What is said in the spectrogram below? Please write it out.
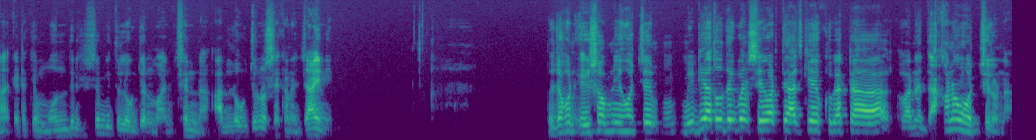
না, এটাকে মন্দির হিসেবেই তো লোকজন মানছেন না, আর লোকজনও সেখানে যায়নি। তো যখন এইসব নিয়ে হচ্ছে মিডিয়াতেও দেখবেন সে অর্থে আজকে খুব একটা মানে দেখানো হচ্ছিল না।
